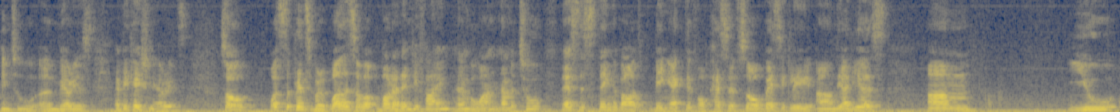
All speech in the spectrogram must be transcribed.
into um, various application areas. So what's the principle? Well, it's about, about identifying, number one. Number two, there's this thing about being active or passive. So basically, um, the idea is um, you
